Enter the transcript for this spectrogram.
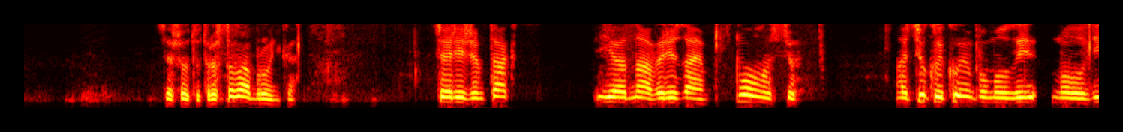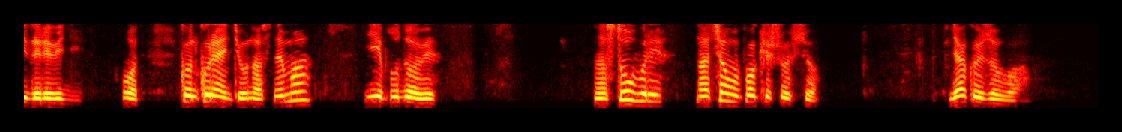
Це що тут ростова брунька. Це ріжемо так. І одна вирізаємо повністю. А цю кликуємо по молодій, молодій деревині. От. Конкурентів у нас нема. Є плодові на стовбурі. На цьому поки що все. Дякую за увагу.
